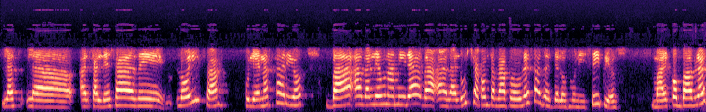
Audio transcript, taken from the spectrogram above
La, alcaldesa de Loíza, Juliana Nazario, va a darle una mirada a la lucha contra la pobreza desde los municipios. Marcos va a hablar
